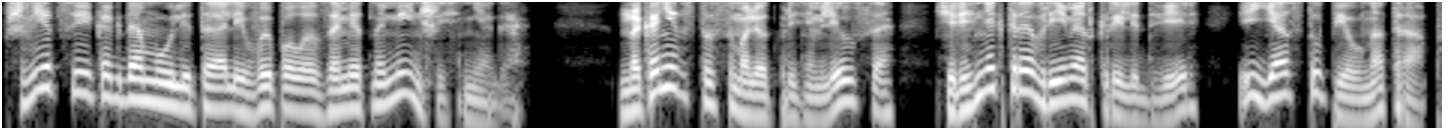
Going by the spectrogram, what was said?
В Швеции, когда мы улетали, выпало заметно меньше снега. Наконец-то самолет приземлился, через некоторое время открыли дверь, и я ступил на трап.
